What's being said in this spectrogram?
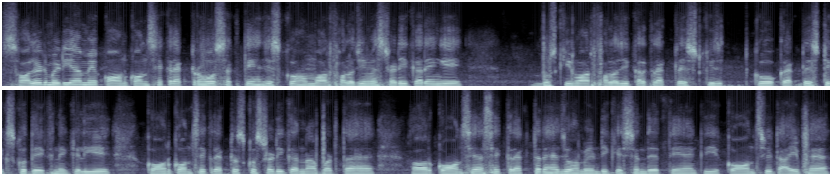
सॉलिड मीडिया में कौन कौन से करेक्टर हो सकते हैं जिसको हम मॉर्फोलॉजी में स्टडी करेंगे? उसकी मॉर्फोलॉजिकल करेक्टरिस्टिक्स को करेक्टरिस्टिक्स को देखने के लिए कौन कौन से करेक्टर्स को स्टडी करना पड़ता है? और कौन से ऐसे करेक्टर हैं जो हमें इंडिकेशन देते हैं कि ये कौन सी टाइप है?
